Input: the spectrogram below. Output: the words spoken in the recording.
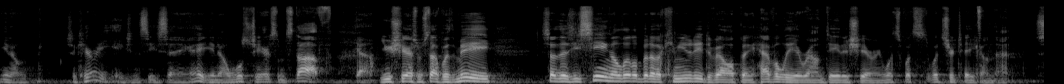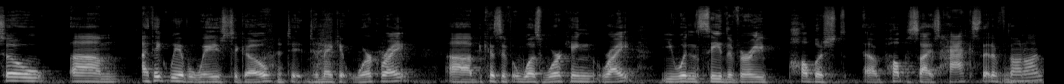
you know, security agencies saying, "Hey, you know, we'll share some stuff. Yeah. You share some stuff with me." So there's he's seeing a little bit of a community developing heavily around data sharing. What's what's what's your take on that? So um, I think we have a ways to go to, to make it work right. Uh, because if it was working right, you wouldn't see the very published, uh, publicized hacks that have gone on.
